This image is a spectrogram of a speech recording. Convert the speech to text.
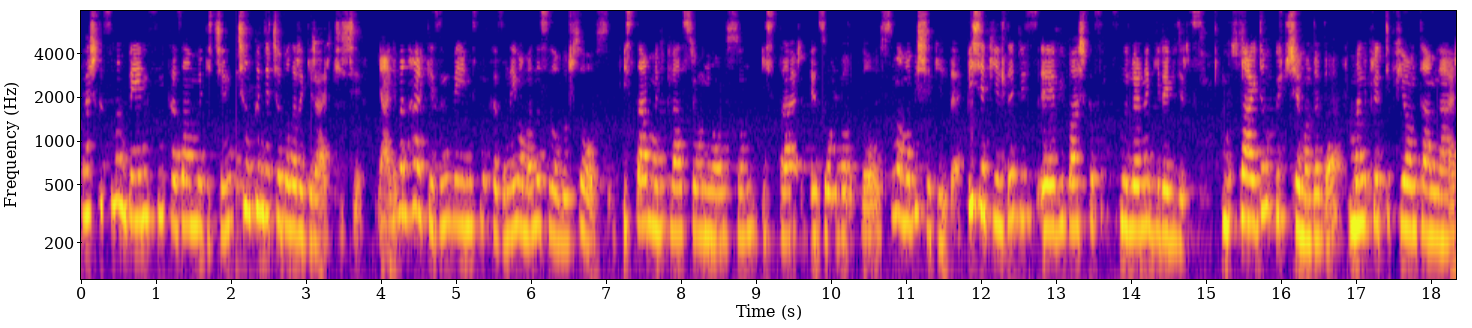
Başkasının beğenisini kazanmak için çılgınca çabalara girer kişi. Yani ben herkesin beğenisini kazanayım ama nasıl olursa olsun. İster manipülasyonlu olsun, ister e, zorbalıklı olsun ama bir şekilde. Bir şekilde biz e, bir başkasının sınırlarına girebiliriz. Bu saydığım üç şemada da manipülatif yöntemler,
